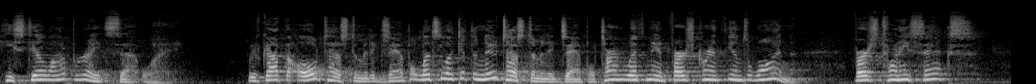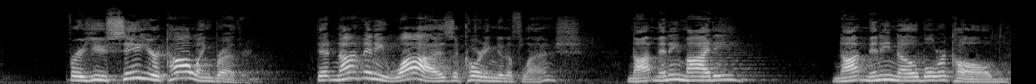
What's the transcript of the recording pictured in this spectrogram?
He still operates that way. We've got the Old Testament example. Let's look at the New Testament example. Turn with me in 1 Corinthians 1, verse 26. For you see your calling, brethren, that not many wise according to the flesh, not many mighty, not many noble are called,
